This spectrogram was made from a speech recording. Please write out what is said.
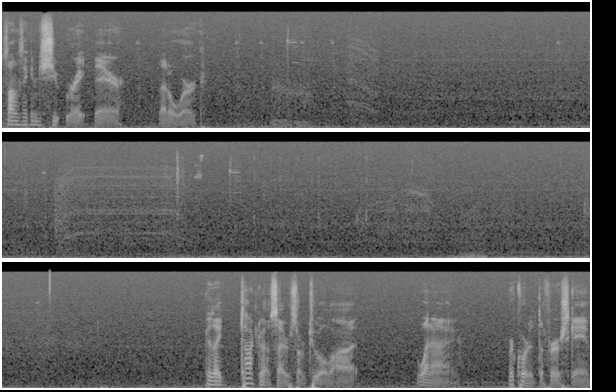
As long as I can shoot right there, that'll work. Because I talked about Cyberstorm 2 a lot when I recorded the first game.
